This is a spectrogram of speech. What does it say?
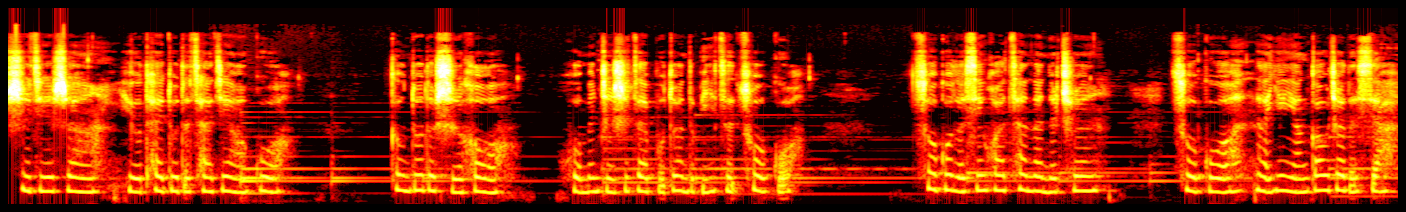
世界上有太多的擦肩而过，更多的时候，我们只是在不断的彼此错过，错过了鲜花灿烂的春，错过那艳阳高照的夏，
